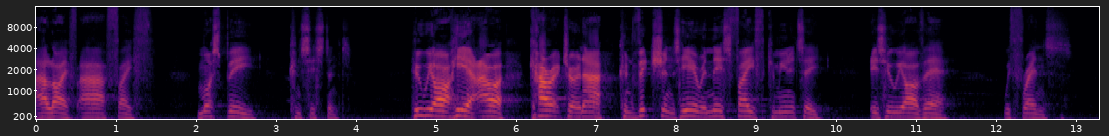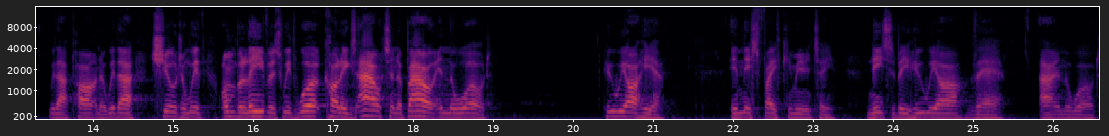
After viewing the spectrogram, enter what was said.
Our life, our faith must be consistent. Who we are here, our character and our convictions here in this faith community is who we are there with friends, with our partner, with our children, with unbelievers, with work colleagues, out and about in the world. Who we are here in this faith community needs to be who we are there out in the world.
